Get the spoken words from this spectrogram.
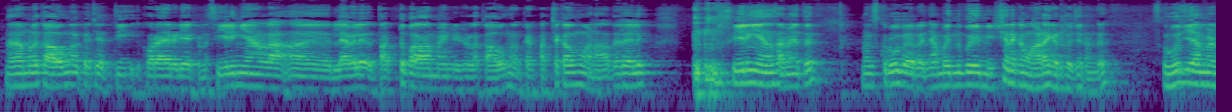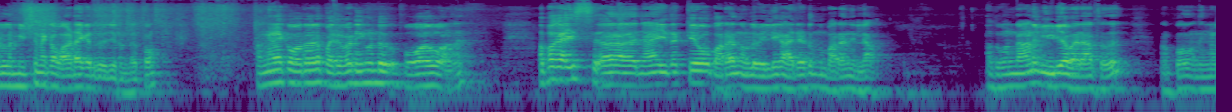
ഇന്നലെ നമ്മൾ കവുങ്ങൊക്കെ ചെത്തി കുറേ റെഡിയാക്കണം സീലിംഗ് ചെയ്യാനുള്ള ലെവൽ തട്ട് പാകാൻ വേണ്ടിയിട്ടുള്ള കവുങ്ങൊക്കെ പച്ചക്കവുങ്ങാണ് അതിൽ സീലിംഗ് ചെയ്യുന്ന സമയത്ത് നമുക്ക് സ്ക്രൂ കയറില്ല ഞാൻ ഇന്ന് പോയി മിഷീനൊക്കെ വാടക എടുത്ത് വെച്ചിട്ടുണ്ട്. സ്ക്രൂ ചെയ്യാൻ വേണ്ടിയുള്ള മിഷീനൊക്കെ വാടക എടുത്ത് വെച്ചിട്ടുണ്ട്. അപ്പം അങ്ങനെയൊക്കെ ഓരോരോ പരിപാടിയും കൊണ്ട് പോവുകയാണ് അപ്പോൾ ഗൈസ് ഞാൻ ഇതൊക്കെയോ പറയുന്നുള്ളൂ. വലിയ കാര്യമായിട്ടൊന്നും പറയുന്നില്ല. അതുകൊണ്ടാണ് വീഡിയോ വരാത്തത്. അപ്പോൾ നിങ്ങൾ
